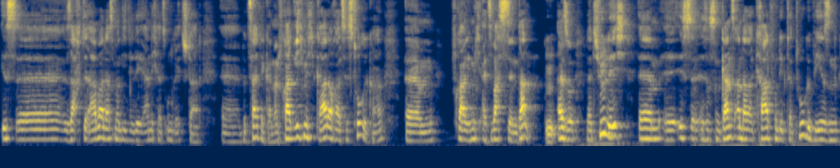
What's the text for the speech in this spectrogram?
ist, äh, sagte aber, dass man die DDR nicht als Unrechtsstaat äh, bezeichnen kann. Dann frage ich mich gerade auch als Historiker, ähm, frage ich mich, als was denn dann? Mhm. Also natürlich ähm, äh, ist, ist es ein ganz anderer Grad von Diktatur gewesen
